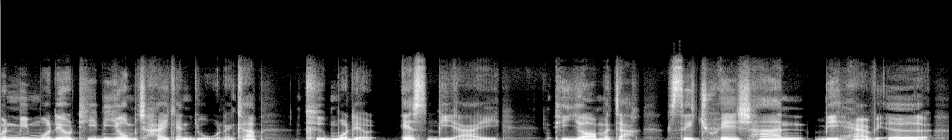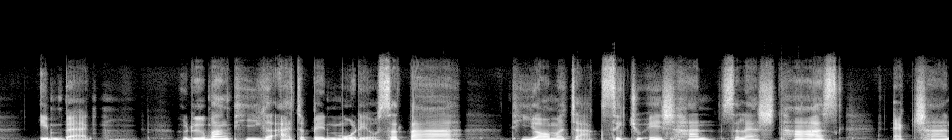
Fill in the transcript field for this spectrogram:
มันมีโมเดลที่นิยมใช้กันอยู่นะครับ คือโมเดล SBI ที่ย่อมาจาก Situation Behavior Impact หรือบางทีก็อาจจะเป็นโมเดล STAR ที่ย่อมาจาก Situation slash Task Action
